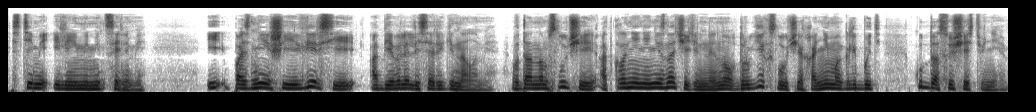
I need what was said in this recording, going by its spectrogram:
с теми или иными целями – и позднейшие версии объявлялись оригиналами. В данном случае отклонения незначительные, но в других случаях они могли быть куда существеннее.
